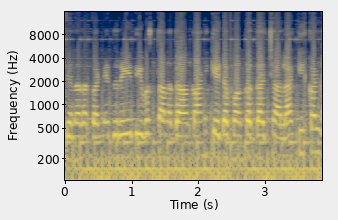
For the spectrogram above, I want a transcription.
ಜನರ ಕಣ್ಣೆದುರೇ ದೇವಸ್ಥಾನದ ಕಾಣಿಕೆ ಡಬ್ಬ ಕದ್ದ ಚಾಲಾಕಿ ಕಳ್ಳ.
